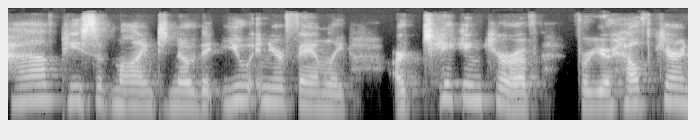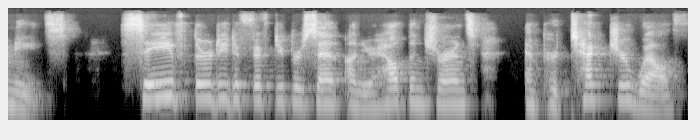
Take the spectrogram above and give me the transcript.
have peace of mind to know that you and your family are taken care of for your healthcare needs, save 30 to 50% on your health insurance and protect your wealth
